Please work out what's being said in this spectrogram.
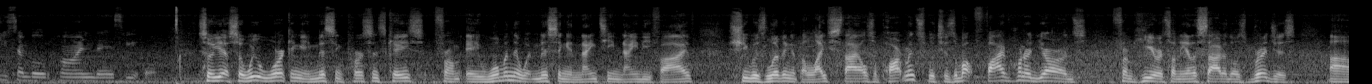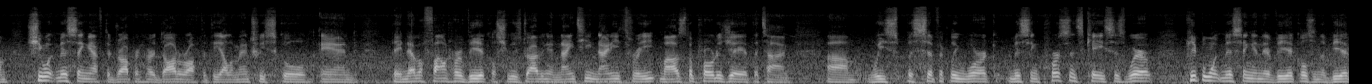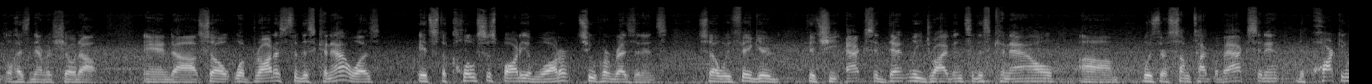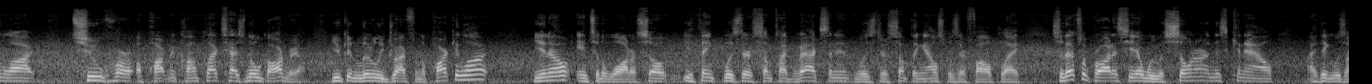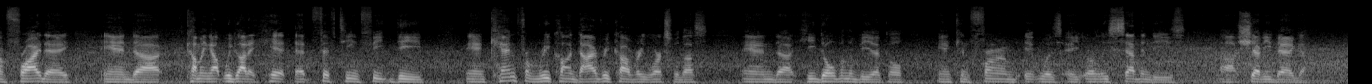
you stumble upon this vehicle? So yeah, so we were working a missing persons case from a woman that went missing in 1995. She was living at the Lifestyles Apartments, which is about 500 yards from here. It's on the other side of those bridges. Um, she went missing after dropping her daughter off at the elementary school, and they never found her vehicle. She was driving a 1993 Mazda Protege at the time. Um, we specifically work missing persons cases where people went missing in their vehicles and the vehicle has never showed up. And uh, so what brought us to this canal was it's the closest body of water to her residence. So we figured, did she accidentally drive into this canal? Um, was there some type of accident? The parking lot to her apartment complex has no guardrail. You can literally drive from the parking lot, you know, into the water. So you think, was there some type of accident? Was there something else? Was there foul play? So that's what brought us here. We were sonar in this canal. I think it was on Friday, and uh, coming up, we got a hit at 15 feet deep. And Ken from Recon Dive Recovery works with us, and uh, he dove in the vehicle and confirmed it was a early 70s uh, Chevy Vega.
